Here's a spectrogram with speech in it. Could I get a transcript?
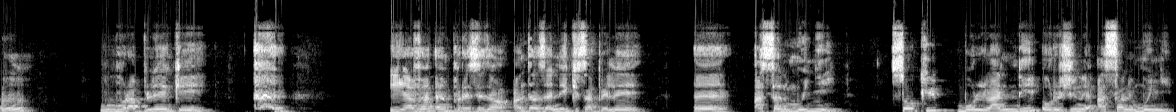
Hein? Vous vous rappelez que il y avait un président en Tanzanie qui s'appelait euh, Hassan Mouni. Soki Bolandi, origine Hassan Mouni.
